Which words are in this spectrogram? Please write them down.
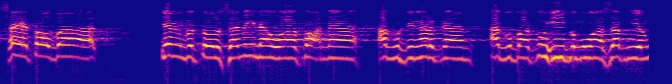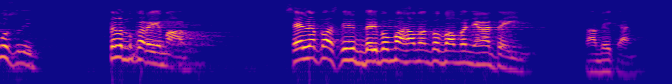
saya tobat. Yang betul samina wa ta'na, aku dengarkan, aku patuhi penguasaku yang muslim. Dalam perkara yang ma'ruf. Saya lepas diri dari pemahaman-pemahaman yang ada ini. Sampaikan.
